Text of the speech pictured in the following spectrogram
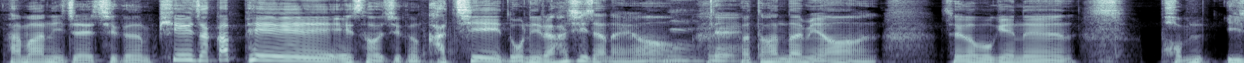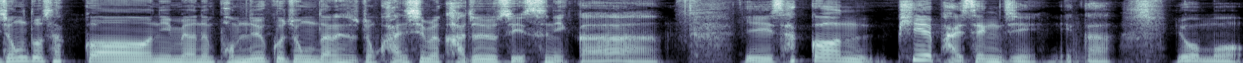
다만 이제 지금 피해자 카페에서 지금 같이 논의를 하시잖아요. 네. 네. 그렇다 한다면 제가 보기에는 법, 이 정도 사건이면은 법률구조공단에서 좀 관심을 가져줄 수 있으니까 이 사건 피해 발생지, 그러니까 요 뭐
